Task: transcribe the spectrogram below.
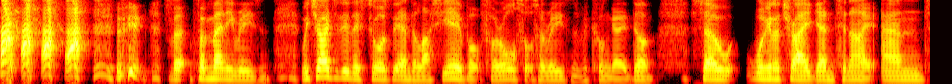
for, for many reasons. We tried to do this towards the end of last year, but for all sorts of reasons, we couldn't get it done. So we're going to try again tonight. And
